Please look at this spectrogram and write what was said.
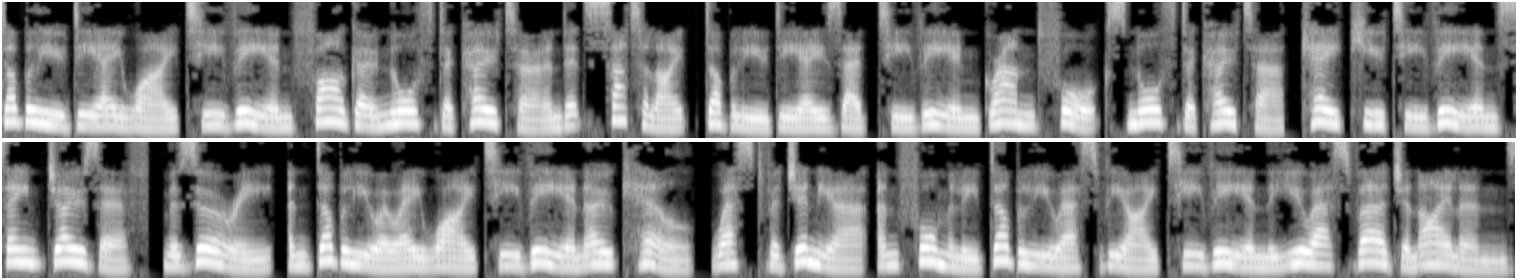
WDAY-TV in Fargo, North Dakota and its satellite WDAZ-TV in Grand Forks, North Dakota, KQ-TV in St. Joseph, Missouri, and WOAY-TV in Oak Hill, West Virginia and formerly WSVI-TV in the U.S. Virgin Islands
